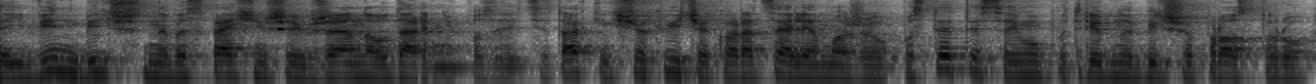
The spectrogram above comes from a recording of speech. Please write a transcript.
він більш небезпечніший вже на ударній позиції. Так? Якщо Хвіча Корацелія може опуститися, йому потрібно більше простору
